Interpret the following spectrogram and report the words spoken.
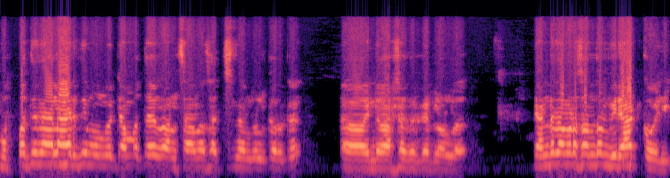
മുപ്പത്തിനാലായിരത്തി മുന്നൂറ്റി അമ്പത്തേഴ് റൺസാണ് സച്ചിൻ തെണ്ടുൽക്കർക്ക് ഇന്റർനാഷണൽ ക്രിക്കറ്റിലുള്ളത് രണ്ട് നമ്മുടെ സ്വന്തം വിരാട് കോഹ്ലി.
